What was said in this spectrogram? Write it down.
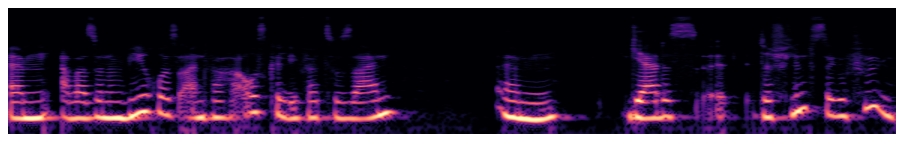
Ähm, aber so einem Virus einfach ausgeliefert zu sein, ähm, ja, das äh, das schlimmste Gefühl.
